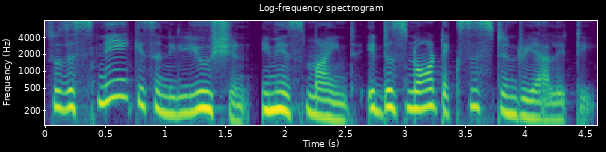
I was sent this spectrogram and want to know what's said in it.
So the snake is an illusion in his mind, it does not exist in reality.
